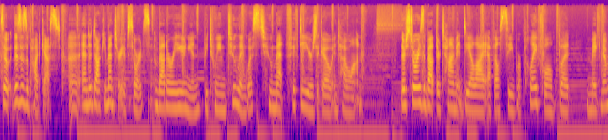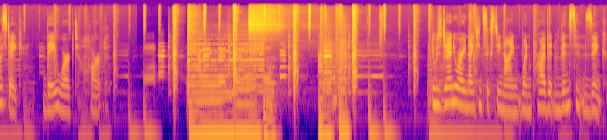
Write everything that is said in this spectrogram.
So, this is a podcast uh, and a documentary of sorts about a reunion between two linguists who met 50 years ago in Taiwan. Their stories about their time at DLI FLC were playful, but make no mistake, they worked hard. It was January 1969 when Private Vincent Zink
